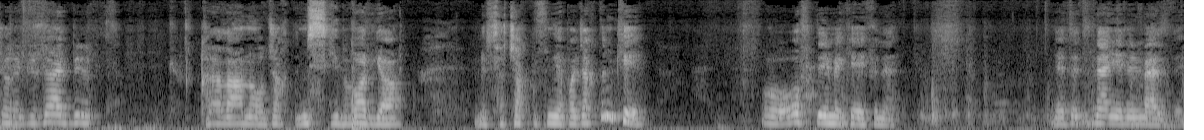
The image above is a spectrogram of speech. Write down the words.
şöyle güzel bir karalahana olacaktı. Mis gibi var ya. Böyle saçaklısını yapacaktım ki. Of değme keyfine. Lezzetinden yenilmezdi.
